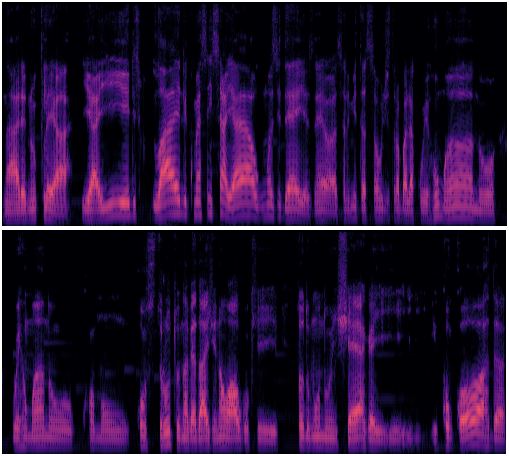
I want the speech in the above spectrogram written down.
na área nuclear. E aí eles lá ele começa a ensaiar algumas ideias, né? Essa limitação de trabalhar com erro humano, o erro humano como um construto, na verdade, não algo que todo mundo enxerga e, e, e concorda.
